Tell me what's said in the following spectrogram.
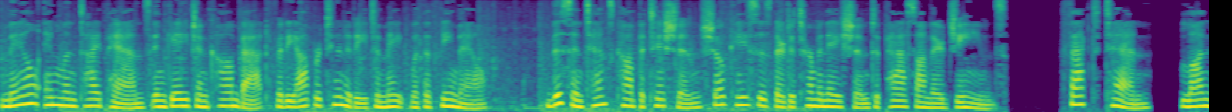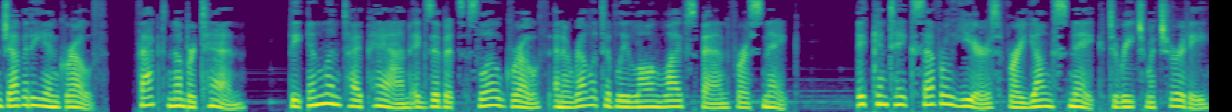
male inland taipans engage in combat for the opportunity to mate with a female. This intense competition showcases their determination to pass on their genes. Fact 10. Longevity and growth. Fact number 10. The inland taipan exhibits slow growth and a relatively long lifespan for a snake. It can take several years for a young snake to reach maturity,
